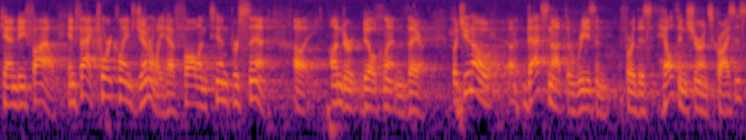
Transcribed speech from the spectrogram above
can be filed. In fact, tort claims generally have fallen 10% uh, under Bill Clinton there. But you know, uh, that's not the reason for this health insurance crisis.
